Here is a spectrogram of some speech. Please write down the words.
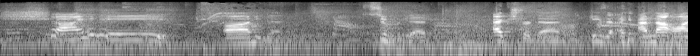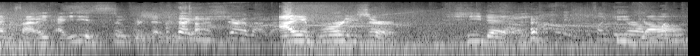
Shiny! Uh, he dead. Super dead. Extra dead. He's. I'm not lying this time. He, he is super dead this time. Are you sure about that? I am pretty sure. He dead. It's like He gone. one.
